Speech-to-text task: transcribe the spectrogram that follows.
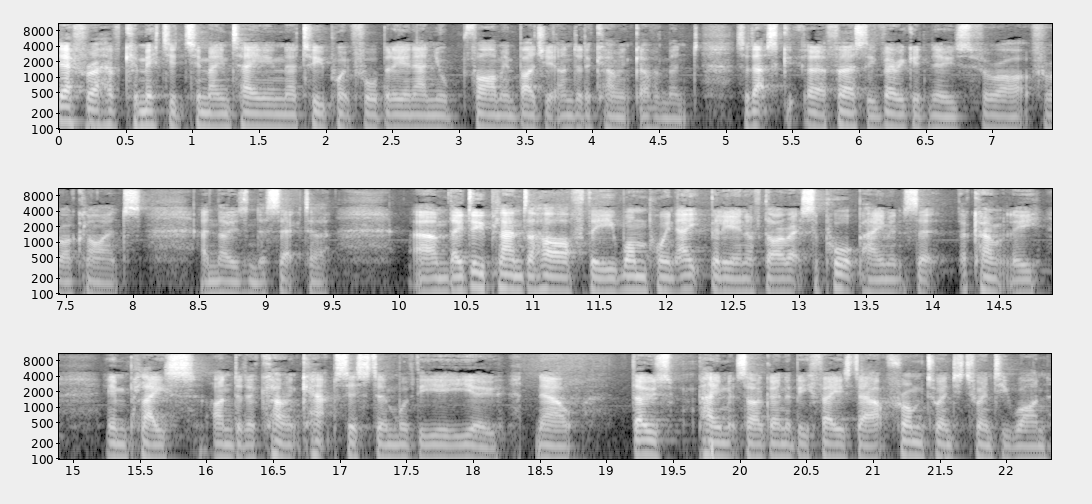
DEFRA have committed to maintaining a 2.4 billion annual farming budget under the current government. So that's uh, firstly very good news for our for our clients and those in the sector. Um, they do plan to halve the 1.8 billion of direct support payments that are currently in place under the current CAP system with the EU. Now those payments are going to be phased out from 2021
